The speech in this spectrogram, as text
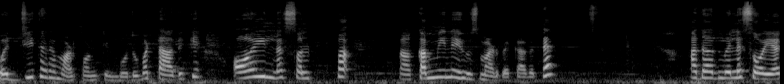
ಬಜ್ಜಿ ಥರ ಮಾಡ್ಕೊಂಡು ತಿನ್ಬೋದು. ಬಟ್ ಅದಕ್ಕೆ ಆಯಿಲ್ನ ಸ್ವಲ್ಪ ಕಮ್ಮಿನೇ ಯೂಸ್ ಮಾಡಬೇಕಾಗತ್ತೆ. ಅದಾದಮೇಲೆ ಸೋಯಾ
